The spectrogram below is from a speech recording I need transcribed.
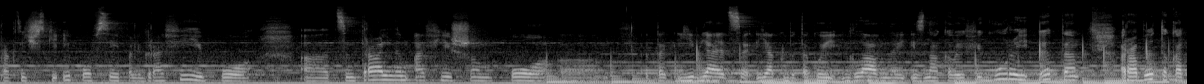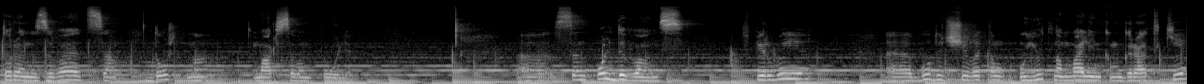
практически и по всей полиграфии, по э, центральным афишам, по, э, это является якобы такой главной и знаковой фигурой, это работа, которая называется «Дождь на Марсовом поле». Сен-Поль-де-Ванс впервые э, будучи в этом уютном маленьком городке,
